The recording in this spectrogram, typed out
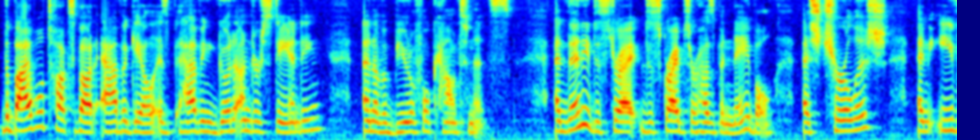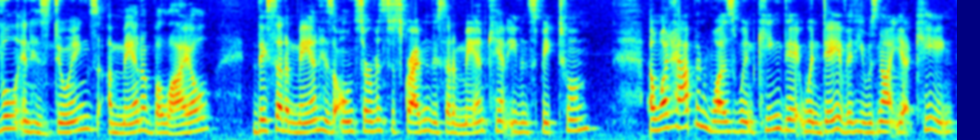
the Bible talks about Abigail as having good understanding and of a beautiful countenance. And then he describes her husband Nabal as churlish and evil in his doings, a man of Belial. They said a man, his own servants described him, they said a man can't even speak to him. And what happened was when King da- when David, he was not yet king,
